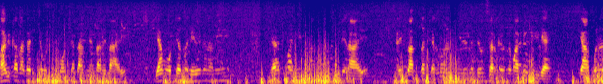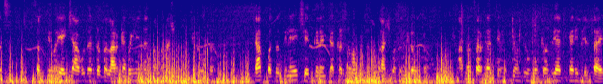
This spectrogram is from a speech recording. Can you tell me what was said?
महाविकास आघाडीच्या वतीने मोर्चा काढण्यात आलेला आहे. या मोर्चाचं निवेदन आम्ही या ठिकाणी दिलेलं आहे. आणि प्रांतांच्याकडून निवेदन देऊन सरकारनं मागणी केलेली आहे की आपणच सत्तेवर यायच्या अगोदर जसं लाडक्या बहिणींना आपण आश्वासन दिलं होतं त्या पद्धतीने शेतकऱ्यांच्या कर्जमाफीचं सुद्धा आश्वासन दिलं होतं. आता सरकारचे मुख्यमंत्री उपमुख्यमंत्री या ठिकाणी फिरत आहेत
